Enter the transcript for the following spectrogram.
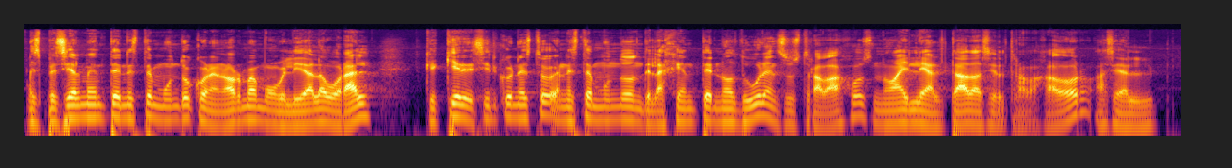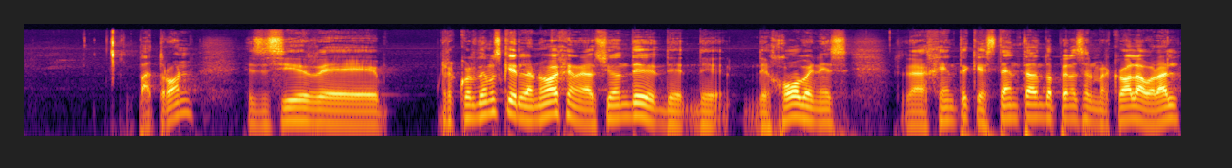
especialmente en este mundo con enorme movilidad laboral. ¿Qué quiere decir con esto? En este mundo donde la gente no dura en sus trabajos, no hay lealtad hacia el trabajador, hacia el patrón. Es decir, eh, recordemos que la nueva generación de, jóvenes la gente que está entrando apenas al mercado laboral,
